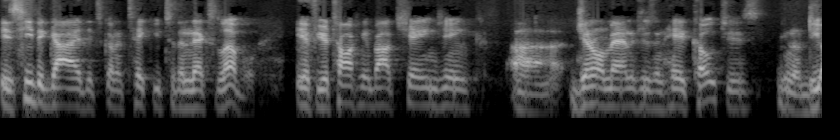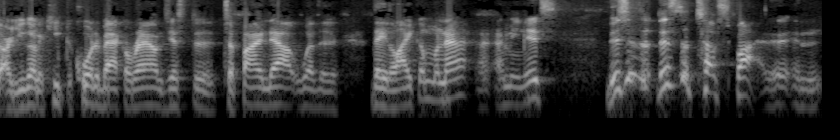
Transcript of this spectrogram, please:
is he the guy that's going to take you to the next level? if you're talking about changing uh, general managers and head coaches, you know, do, are you going to keep the quarterback around just to, to find out whether they like him or not? I, I mean, it's this is a, this is a tough spot, and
